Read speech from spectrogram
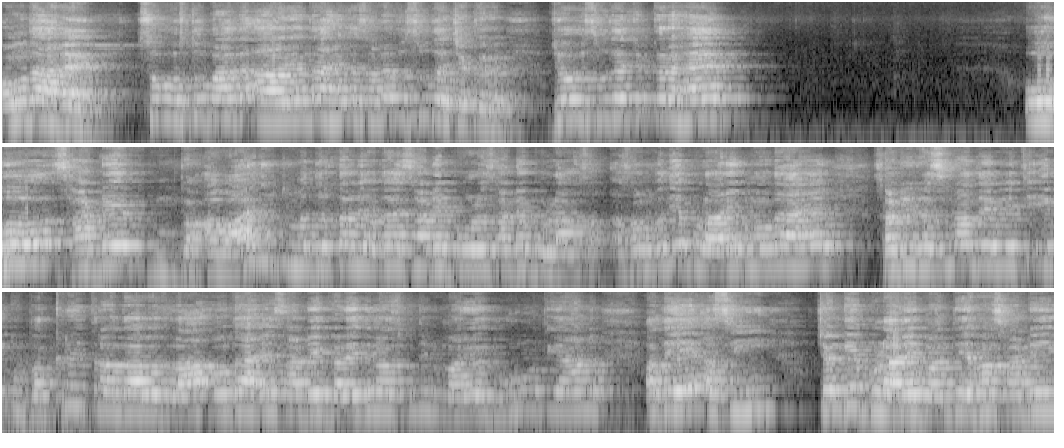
ਆਉਂਦਾ ਹੈ। ਸੋ ਉਸ ਤੋਂ ਬਾਅਦ ਆ ਜਾਂਦਾ ਹੈਗਾ ਸਾਡਾ ਵਸੂ ਦਾ ਚੱਕਰ। ਜੋ ਵਸੂ ਦਾ ਚੱਕਰ ਹੈ ਉਹ ਸਾਡੇ ਆਵਾਜ਼ ਵਿੱਚ ਮਧੁਰਤਾ ਲਿਆਉਂਦਾ ਹੈ, ਸਾਡੇ ਬੋਲ, ਸਾਡੇ ਬੋਲਾ। ਸਾਨੂੰ ਵਧੀਆ ਬੁਲਾਰੇ ਬਣਾਉਂਦਾ ਹੈ। ਸਾਡੀ ਰਸਨਾ ਦੇ ਵਿੱਚ ਇੱਕ ਵੱਖਰੀ ਤਰ੍ਹਾਂ ਦਾ ਬਦਲਾਅ ਆਉਂਦਾ ਹੈ। ਸਾਡੇ ਗਲੇ ਦੇ ਨਾਲ ਸੰਬੰਧਿਤ ਬਿਮਾਰੀਆਂ ਦੂਰ ਹੁੰਦੀਆਂ ਹਨ ਅਤੇ ਅਸੀਂ ਚੰਗੇ ਬੁਲਾਰੇ ਬਣਦੇ ਹਾਂ, ਸਾਡੇ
